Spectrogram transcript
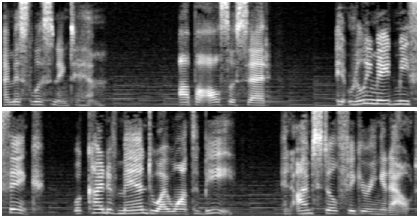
I miss listening to him. Apa also said, It really made me think what kind of man do I want to be? And I'm still figuring it out.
